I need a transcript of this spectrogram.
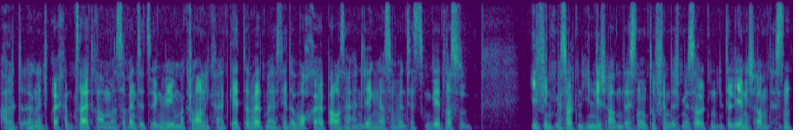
halt einen entsprechenden Zeitraum. Also wenn es jetzt irgendwie um eine Kleinigkeit geht, dann wird man jetzt nicht eine Woche Pause einlegen. Also wenn es jetzt darum geht, was ich finde, wir sollten indisch Abendessen und du findest, wir sollten italienisch Abendessen,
